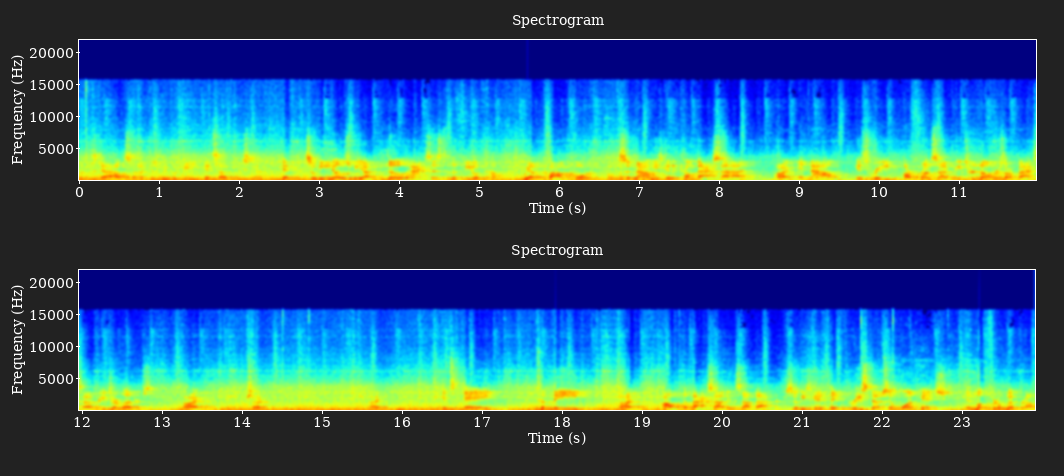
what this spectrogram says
Put this guy outside because we would be inside the loose now. Okay. So he knows we have no access to the field now. We have a cloud corner. So now he's going to come backside. All right, and now his read, our front side reads our numbers, our back side reads our letters. All right, sorry. All right, it's A to B, all right, off of the backside inside backer. So he's going to take three steps in one hitch and look for the whip route.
